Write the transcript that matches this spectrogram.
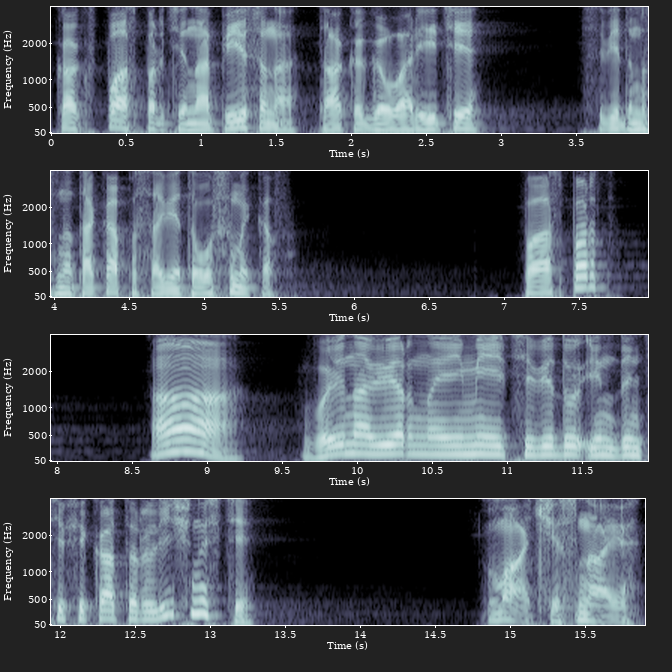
«Как в паспорте написано, так и говорите», — с видом знатока посоветовал Смыков. «Паспорт? А, вы, наверное, имеете в виду идентификатор личности?» «Мать честная!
